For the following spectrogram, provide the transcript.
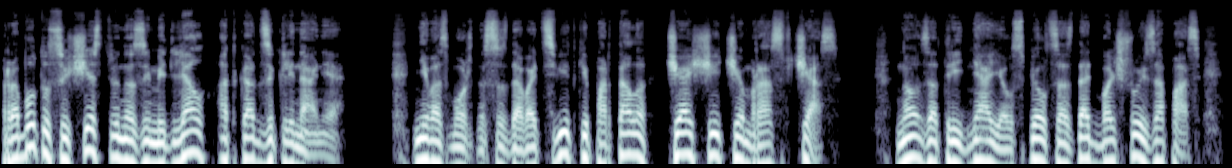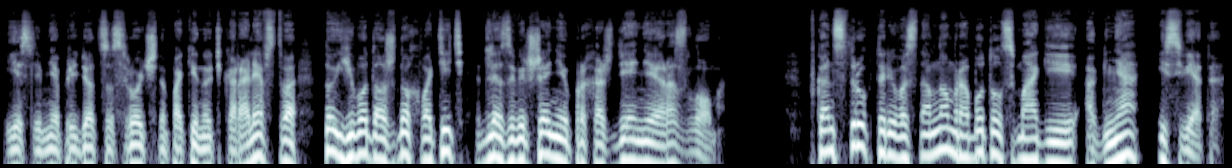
Работу существенно замедлял откат заклинания. Невозможно создавать свитки портала чаще, чем раз в час. Но за три дня я успел создать большой запас. Если мне придется срочно покинуть королевство, то его должно хватить для завершения прохождения разлома. В конструкторе в основном работал с магией огня и света.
